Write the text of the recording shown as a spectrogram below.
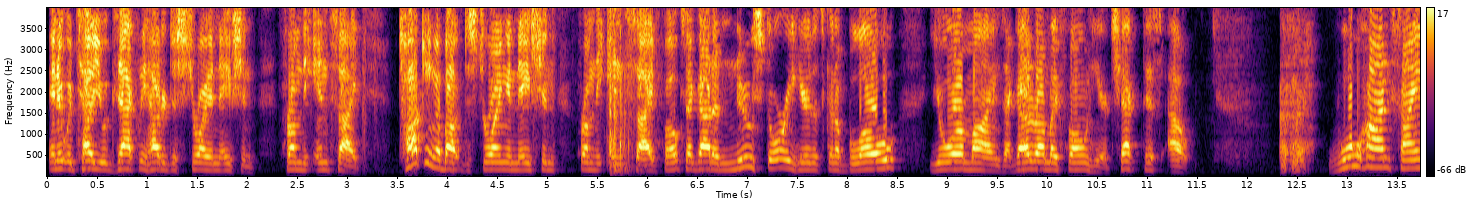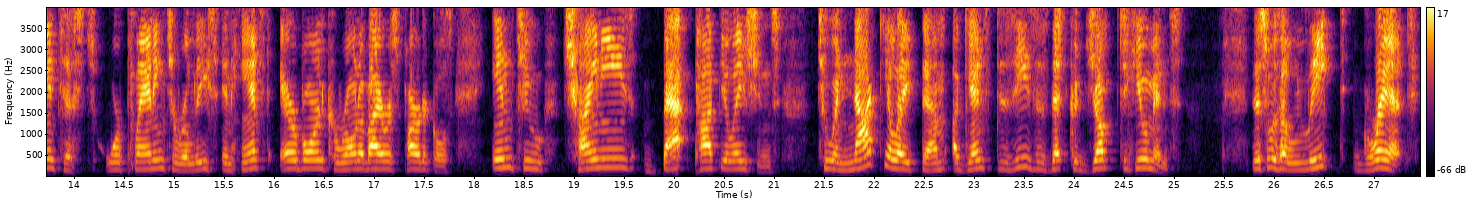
and it would tell you exactly how to destroy a nation from the inside. Talking about destroying a nation from the inside, folks, I got a new story here that's going to blow your minds. I got it on my phone here. Check this out. Wuhan scientists were planning to release enhanced airborne coronavirus particles into Chinese bat populations to inoculate them against diseases that could jump to humans. This was a leaked grant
